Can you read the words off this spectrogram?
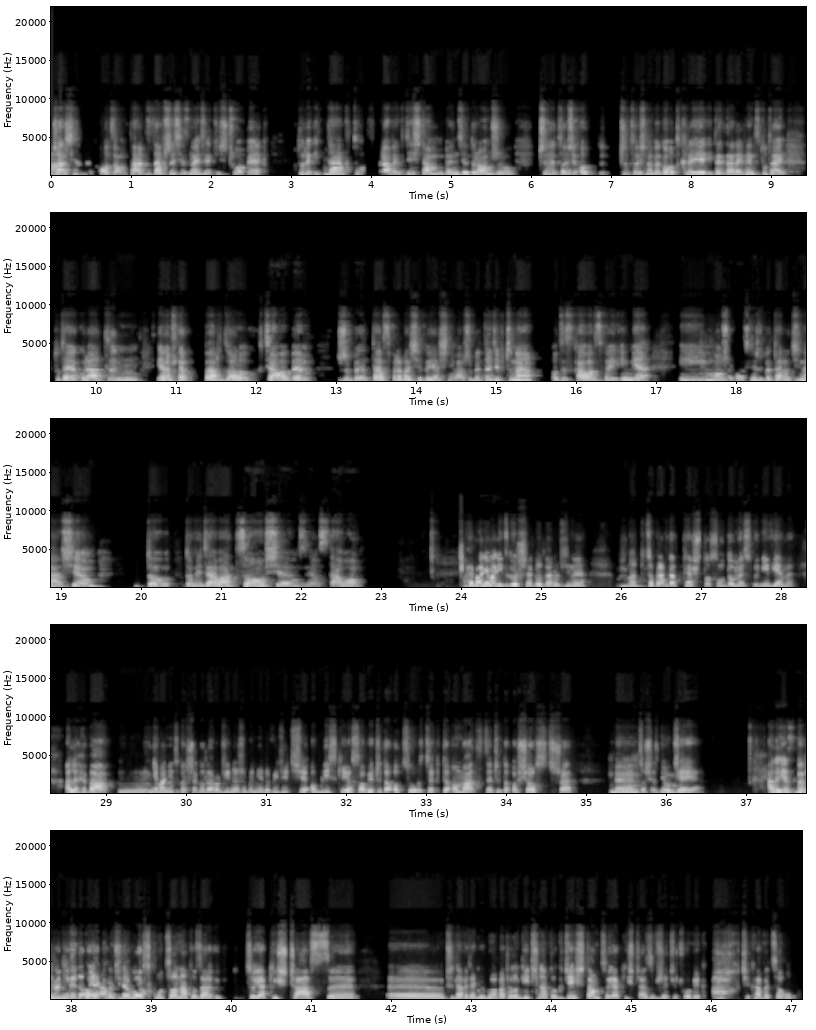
w czasie wychodzą, tak? Zawsze się znajdzie jakiś człowiek, który i mhm. tak tą sprawę gdzieś tam będzie drążył, czy coś, od, czy coś nowego odkryje i tak dalej. Więc tutaj, tutaj akurat ja na przykład bardzo chciałabym, żeby ta sprawa się wyjaśniła, żeby ta dziewczyna odzyskała swoje imię i może właśnie, żeby ta rodzina się do, dowiedziała, co się z nią stało. Chyba nie ma nic gorszego dla rodziny. No, co prawda też to są domysły, nie wiemy, ale chyba mm, nie ma nic gorszego dla rodziny, żeby nie dowiedzieć się o bliskiej osobie, czy to o córce, czy to o matce, czy to o siostrze, e, mhm. co się z nią dzieje. Ale jest Gdyby nie wiadomo, jak rodzina była skłócona, to za co jakiś czas, e, czy nawet jakby była patologiczna, to gdzieś tam co jakiś czas w życiu człowiek, ach, ciekawe co u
